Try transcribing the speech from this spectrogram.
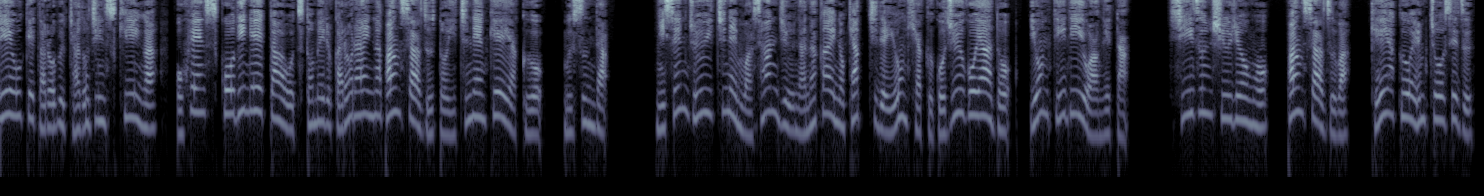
えを受けたロブ・チャドジンスキーが、オフェンスコーディネーターを務めるカロライナ・パンサーズと1年契約を結んだ。2011年は37回のキャッチで455ヤード、4TD を上げた。シーズン終了後、パンサーズは契約を延長せず、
